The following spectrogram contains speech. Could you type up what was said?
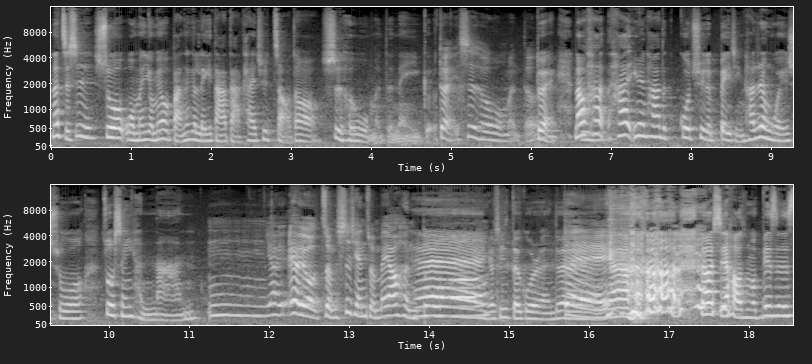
那只是说，我们有没有把那个雷达打开，去找到适合我们的那一个？对，适合我们的。对，然后他、嗯、他因为他的过去的背景，他认为说做生意很难。嗯，要要有准事前准备要很多，尤其是德国人，对，对都 要写好什么 business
